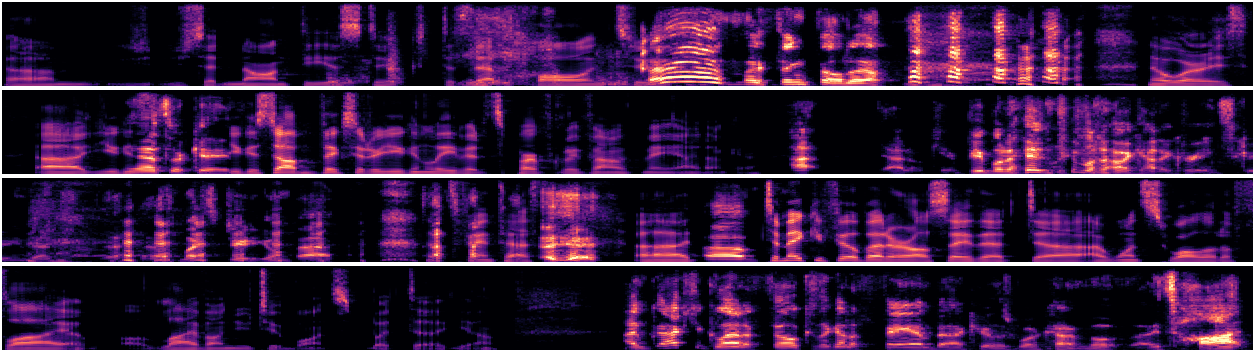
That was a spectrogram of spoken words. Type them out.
Um, you, you, said non-theistic. Does that fall into? Ah, my thing fell down. no worries. Uh, you can. That's okay. You can stop and fix it, or you can leave it. It's perfectly fine with me. I don't care. I, I don't care. People people know I got a green screen. That's, that's my studio back. that's fantastic. Uh, um, to make you feel better, I'll say that uh, I once swallowed a fly uh, live on YouTube once. But uh, yeah. I'm actually glad it fell because I got a fan back here. That's what kind of it's hot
